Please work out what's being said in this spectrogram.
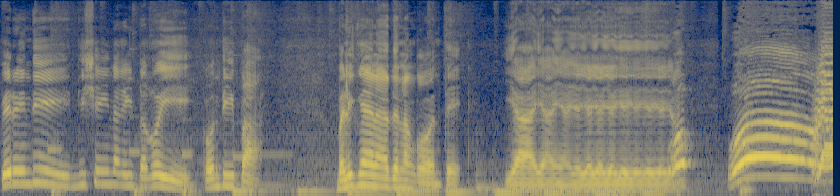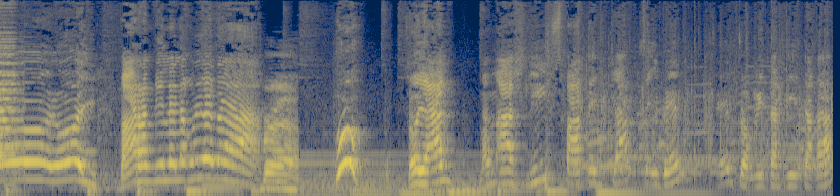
Pero hindi, hindi siya yung nakita ko eh. Konti pa. Balik nga natin ng konti. Ya, ya, ya, ya, ya, ya, ya, ya, ya, ya, ya. Wow! Oy, oy! Parang kilala ko yan ah! Woo! So yan, Ma'am Ashley, spotted ka sa event. Eh, so kitang-kita ka.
